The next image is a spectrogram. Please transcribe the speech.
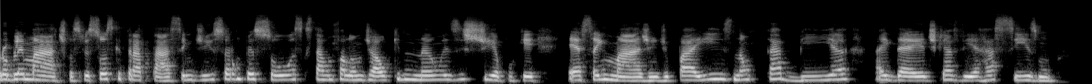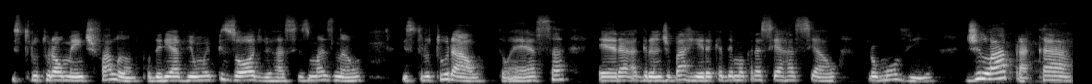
problemático. As pessoas que tratassem disso eram pessoas que estavam falando de algo que não existia, porque essa imagem de país não cabia a ideia de que havia racismo, estruturalmente falando. Poderia haver um episódio de racismo, mas não estrutural. Então, essa era a grande barreira que a democracia racial promovia. De lá para cá,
